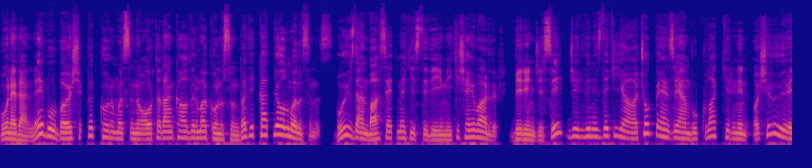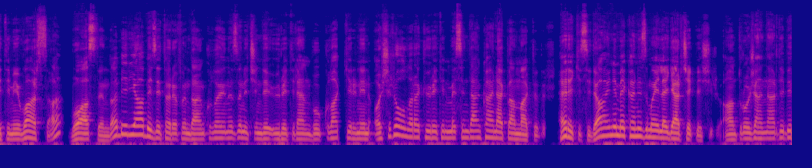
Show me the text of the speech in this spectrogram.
Bu nedenle bu bağışıklık korumasını ortadan kaldırma konusunda dikkatli olmalısınız. Bu yüzden bahsetmek istediğim iki şey vardır. Birincisi cildinizdeki yağa çok benzeyen bu kulak kirinin aşırı üretimi varsa bu aslında bir yağ bezi tarafından kulağınızın içinde üretilen bu kulak kirinin aşırı olarak üretilmesinden kaynaklanmaktadır. Her ikisi de aynı mekanizma ile gerçekleşir. Androjenlerde bir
